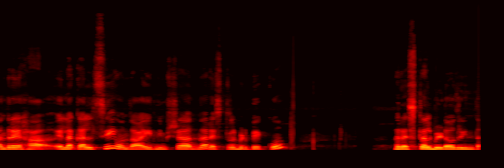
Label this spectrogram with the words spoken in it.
ಅಂದರೆ ಹಾ, ಎಲ್ಲ ಕಲಸಿ ಒಂದು ಐದು ನಿಮಿಷ ಅದನ್ನ ರೆಸ್ಟಲ್ಲಿ ಬಿಡಬೇಕು. ರೆಸ್ಟಲ್ಲಿ ಬಿಡೋದ್ರಿಂದ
